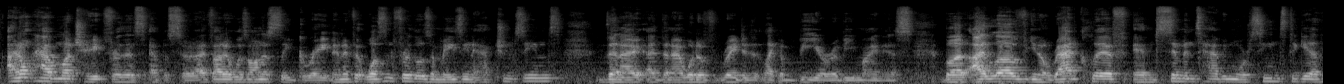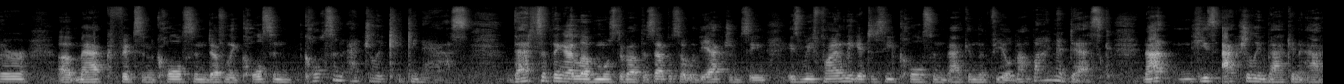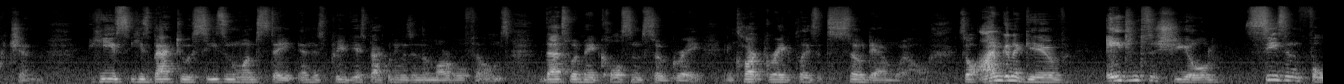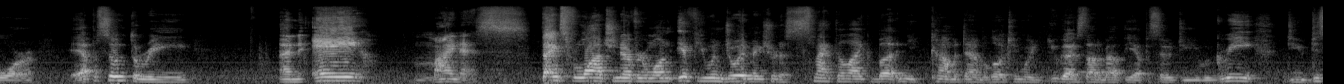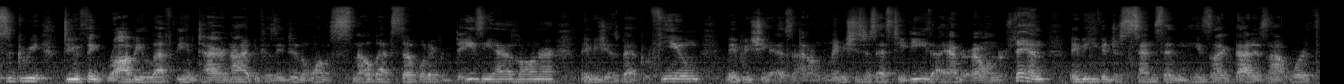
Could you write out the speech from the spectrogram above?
I don't have much hate for this episode. I thought it was honestly great, and if it wasn't for those amazing action scenes, then I then I would have rated it like a B or a B minus. But I love you know Radcliffe and Simmons having more scenes together. Uh, Mac, Fitz, and Coulson definitely Coulson Coulson actually kicking ass. That's the thing I love most about this episode with the action scene is we finally get to see Coulson back in the field, not behind a desk, not he's actually back in action. He's he's back to a season one state in his previous back when he was in the Marvel films. That's what made Coulson so great, and Clark Gregg plays it so damn well. So I'm gonna give Agents of Shield season four, episode three, an A minus. Thanks for watching, everyone. If you enjoyed, make sure to smack the like button. You comment down below, tell me what you guys thought about the episode. Do you agree? Do you disagree? Do you think Robbie left the entire night because he didn't want to smell that stuff, whatever Daisy has on her? Maybe she has bad perfume. Maybe she has, I don't know, maybe she's just STDs. I, under, I don't understand. Maybe he could just sense it and he's like, that is not worth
